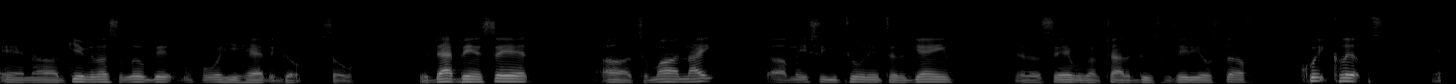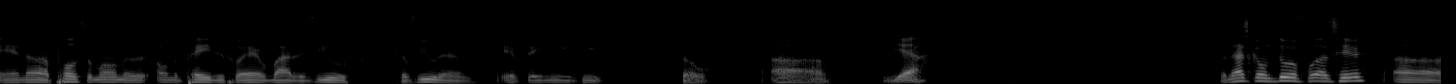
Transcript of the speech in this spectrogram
and uh, giving us a little bit before he had to go. So, with that being said, uh, tomorrow night uh, make sure you tune into the game. As I said, we're gonna try to do some video stuff, quick clips, and uh, post them on the on the pages for everybody to view to view them if they need be. So, uh, yeah. But that's gonna do it for us here. Uh,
